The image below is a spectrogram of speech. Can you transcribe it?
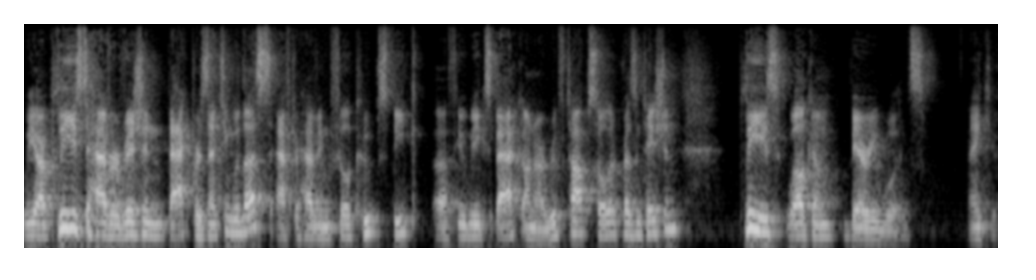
We are pleased to have Revision back presenting with us after having Phil Coupe speak a few weeks back on our rooftop solar presentation. Please welcome Barry Woods. Thank you.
